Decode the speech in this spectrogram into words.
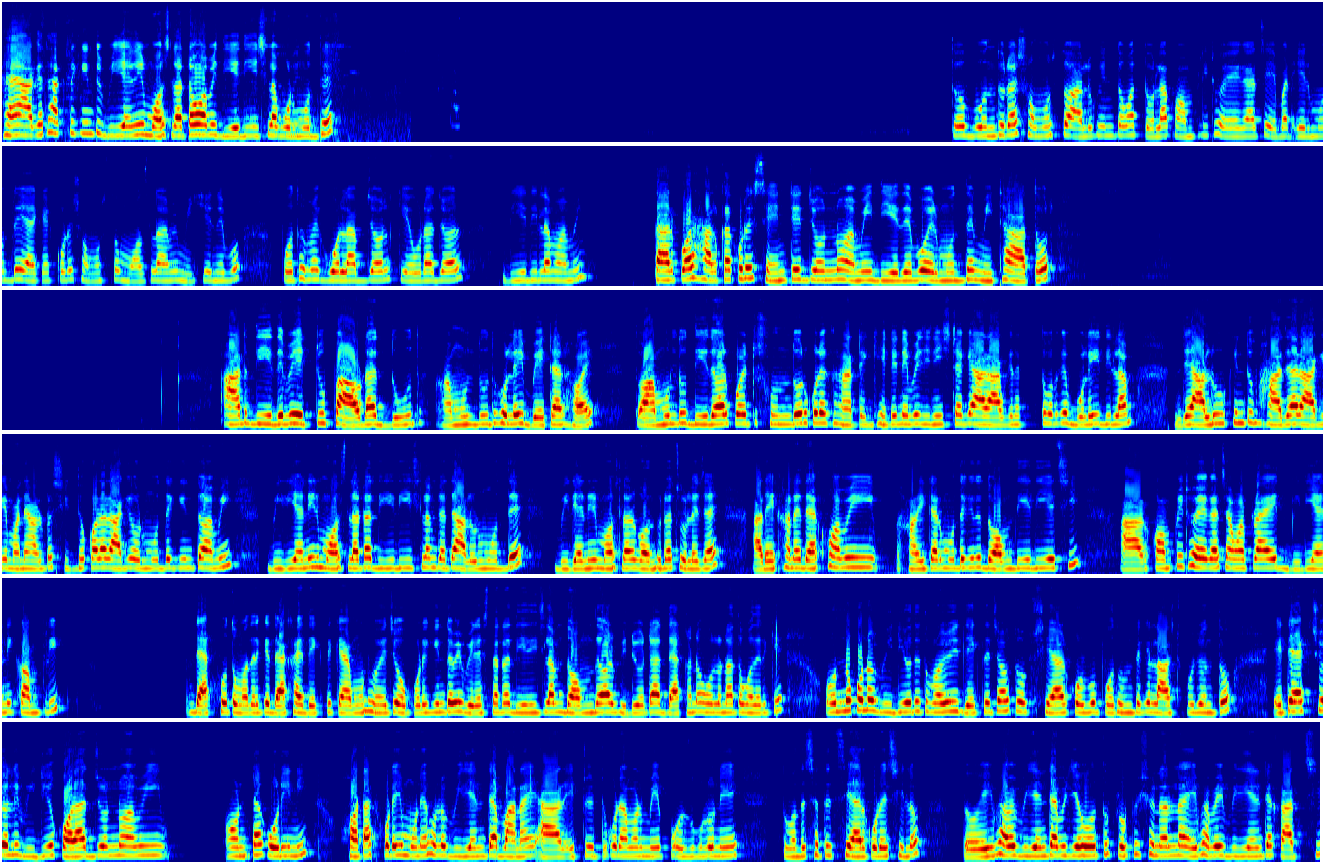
হ্যাঁ আগে থাকতে কিন্তু বিরিয়ানির মশলাটাও আমি দিয়ে দিয়েছিলাম ওর মধ্যে। তো বন্ধুরা, সমস্ত আলু কিন্তু আমার তোলা কমপ্লিট হয়ে গেছে। এবার এর মধ্যে এক এক করে সমস্ত মশলা আমি মিশিয়ে নেব। প্রথমে গোলাপ জল, কেওড়া জল দিয়ে দিলাম আমি। তারপর হালকা করে সেন্টের জন্য আমি দিয়ে দেব। এর মধ্যে মিঠা আতর আর দিয়ে দেবে একটু পাউডার দুধ, আমুল দুধ হলেই বেটার হয়। তো আমুল দুধ দিয়ে দেওয়ার পর একটু সুন্দর করে ঘাঁটে, ঘেঁটে নেবে জিনিসটাকে। আর আগে থাকতে তোমাদেরকে বলেই দিলাম যে আলু কিন্তু ভাজার আগে মানে আলুটা সিদ্ধ করার আগে ওর মধ্যে কিন্তু আমি বিরিয়ানির মশলাটা দিয়ে দিয়েছিলাম যাতে আলুর মধ্যে বিরিয়ানির মশলার গন্ধটা চলে যায়। আর এখানে দেখো আমি হাঁড়িটার মধ্যে কিন্তু দম দিয়ে দিয়েছি। আর কমপ্লিট হয়ে গেছে আমার প্রায় বিরিয়ানি কমপ্লিট দেখো, তোমাদেরকে দেখায় দেখতে কেমন হয়েছে। ওপরে কিন্তু আমি বেরেস্তাটা দিয়ে দিয়েছিলাম, দম দেওয়ার ভিডিওটা দেখানো হলো না তোমাদেরকে। অন্য কোনো ভিডিওতে তোমরা যদি দেখতে চাও, তো শেয়ার করব প্রথম থেকে লাস্ট পর্যন্ত। এটা অ্যাকচুয়ালি ভিডিও করার জন্য আমি অনটা করিনি। হঠাৎ করেই মনে হলো বিরিয়ানিটা বানাই আর একটু একটু করে আমার মেয়ে পোস্টগুলো নিয়ে তোমাদের সাথে শেয়ার করেছিল। তো এইভাবে বিরিয়ানিটা আমি যেহেতু প্রফেশনাল না, এইভাবেই বিরিয়ানিটা কাটছি।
